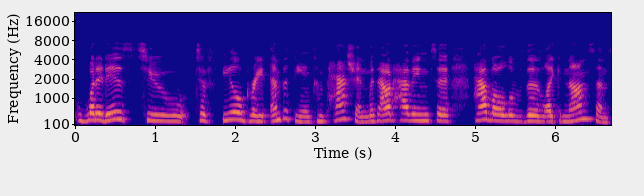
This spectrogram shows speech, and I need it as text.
what it is to to feel great empathy and compassion without having to have all of the like nonsense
